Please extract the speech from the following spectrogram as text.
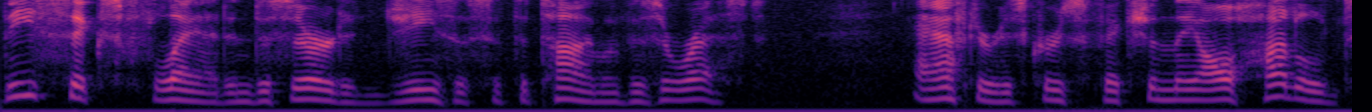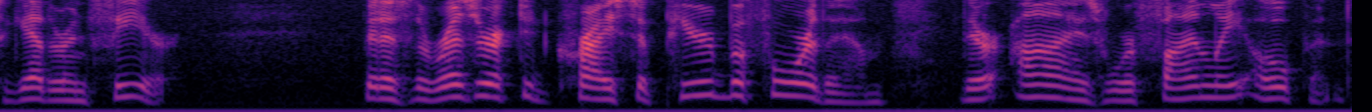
these six fled and deserted Jesus at the time of his arrest. After his crucifixion, they all huddled together in fear. But as the resurrected Christ appeared before them, their eyes were finally opened,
